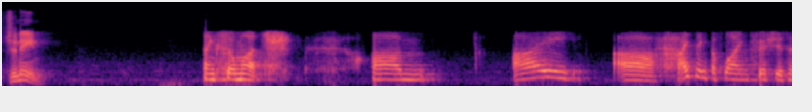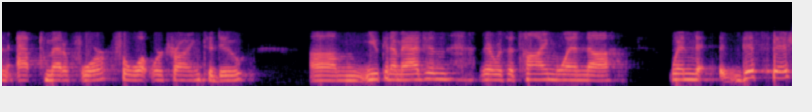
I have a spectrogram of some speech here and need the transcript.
Janine. Thanks so much. Um, I uh, I think the flying fish is an apt metaphor for what we're trying to do. Um, you can imagine there was a time when uh, when this fish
